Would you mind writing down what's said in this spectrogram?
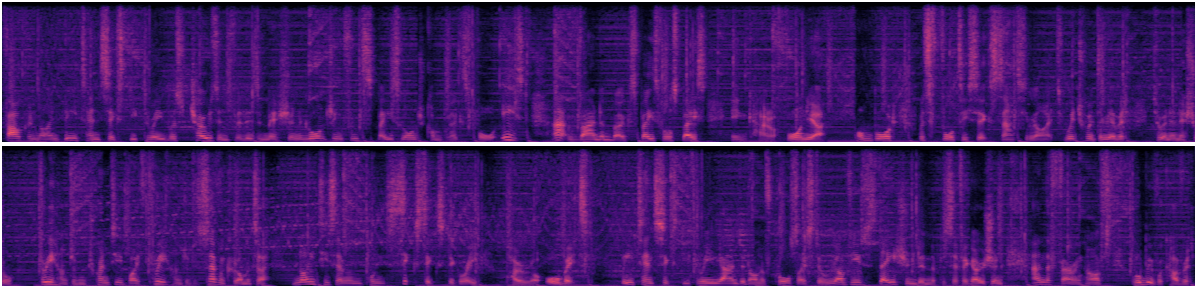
Falcon 9 B1063 was chosen for this mission, launching from Space Launch Complex 4 East at Vandenberg Space Force Base in California. On board was 46 satellites, which were delivered to an initial 320 by 307 km, 97.66 degree polar orbit. B-1063 landed on Of Course I Still Love You, stationed in the Pacific Ocean, and the fairing halves will be recovered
